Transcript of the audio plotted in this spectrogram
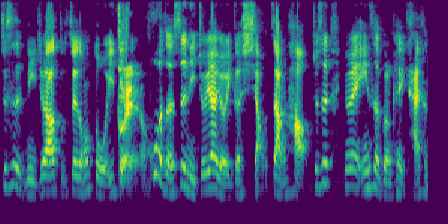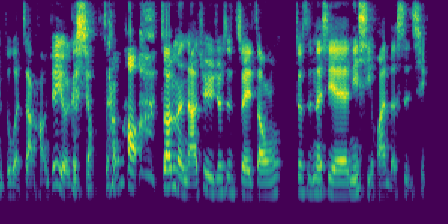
就是你就要追踪多一点的人，或者是你就要有一个小账号，就是因为 Instagram 可以开很多个账号，你就有一个小账号专门拿去就是追踪，就是那些你喜欢的事情。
